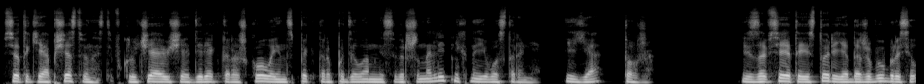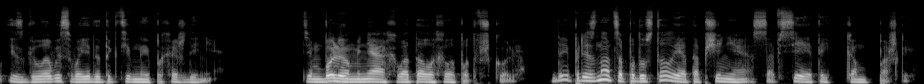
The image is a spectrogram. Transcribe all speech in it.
Все-таки общественность, включающая директора школы и инспектора по делам несовершеннолетних, на его стороне. И я тоже. Из-за всей этой истории я даже выбросил из головы свои детективные похождения. Тем более у меня хватало хлопот в школе. Да и, признаться, подустал я от общения со всей этой компашкой.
